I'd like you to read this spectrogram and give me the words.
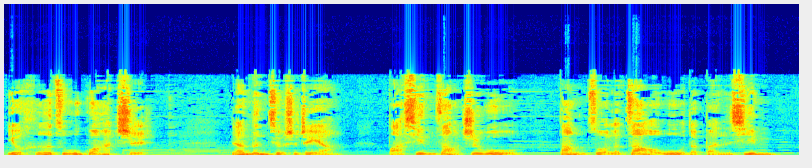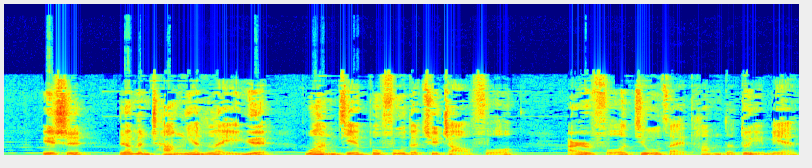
又何足挂齿？人们就是这样，把心造之物当做了造物的本心。于是，人们长年累月、万劫不复地去找佛，而佛就在他们的对面，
